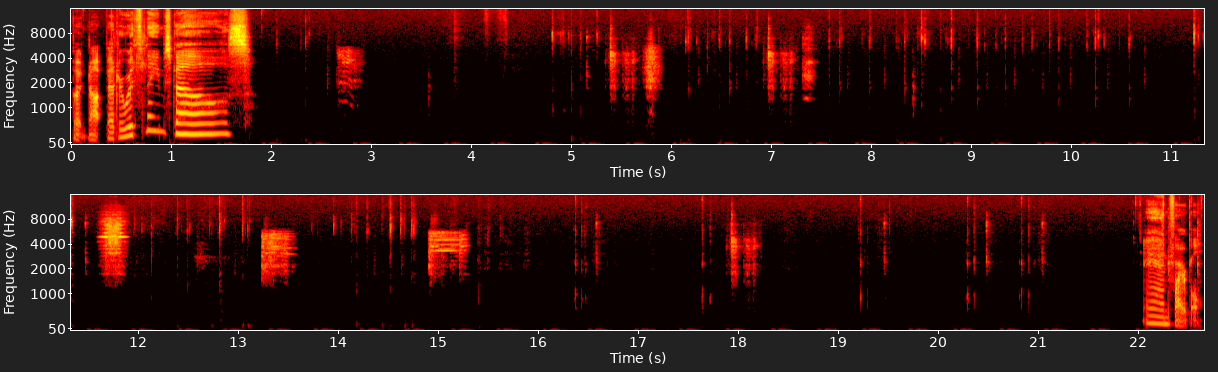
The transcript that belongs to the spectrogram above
But not better with flame spells. And Fireball.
